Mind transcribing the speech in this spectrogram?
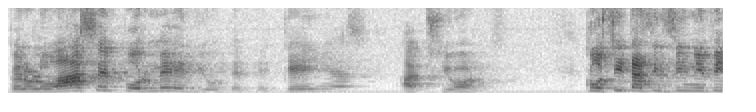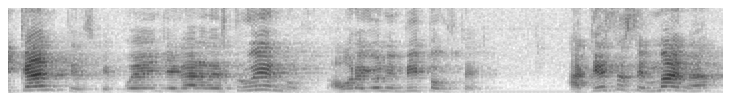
pero lo hace por medio de pequeñas acciones cositas insignificantes que pueden llegar a destruirnos. Ahora yo le invito a usted a que esta semana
